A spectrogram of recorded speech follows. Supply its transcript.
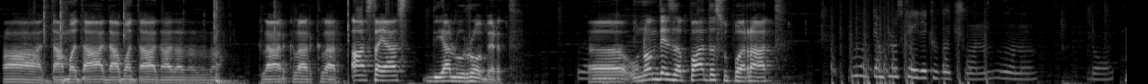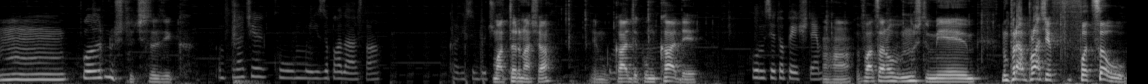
A, da, mă, da, da, mă, da, da, da, da, da, da. Clar, clar, clar. Asta e, ast- e al lui Robert. Uh, un om de zăpadă supărat. Puncte în plus că e de Crăciun. 1. Două. Mm, bă, nu știu ce să zic. Îmi place cum e zăpada asta. Care se duce. Cum atârnă așa? Cum cade, cum cade. cum se topește. Aha. Fața nu, nu știu, mie... Nu prea îmi place f- fățăul.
